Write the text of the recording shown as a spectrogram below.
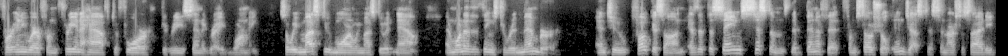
for anywhere from three and a half to four degrees centigrade warming. So we must do more and we must do it now. And one of the things to remember and to focus on is that the same systems that benefit from social injustice in our society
